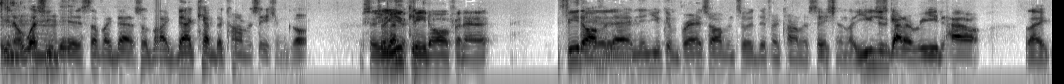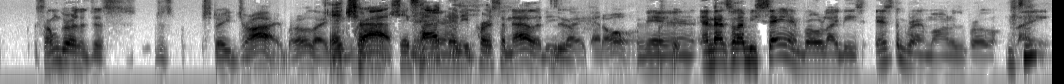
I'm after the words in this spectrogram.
you know what she Mhm. did stuff like that so like that kept the conversation going so you So you can- feed off of that. feed off of that and then you can branch off into a different conversation like you just got to read how like some girls are just just straight dry bro like They're they just don't trash, have exactly. any personality Yeah. like at all Yeah, and that's what I be saying, bro. Like these Instagram models, bro. Like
